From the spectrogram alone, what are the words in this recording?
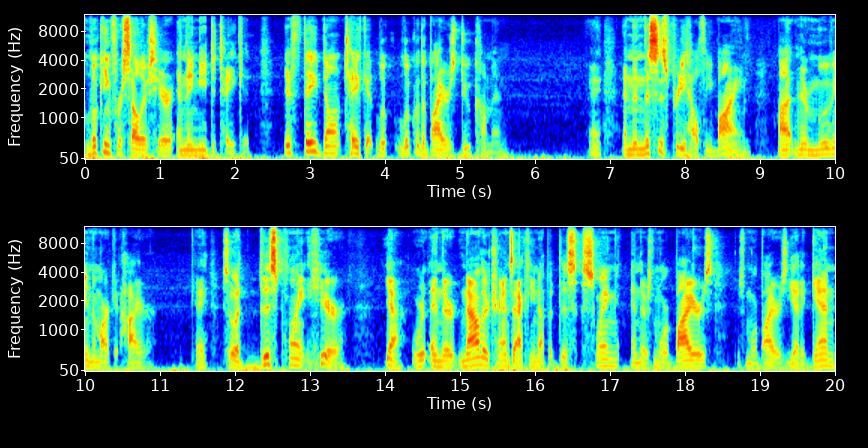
Looking for sellers here and they need to take it. If they don't take it look look where the buyers do come in okay? And then this is pretty healthy buying uh, and they're moving the market higher okay? So at this point here yeah and they're now they're transacting up at this swing and there's more buyers there's more buyers yet again.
